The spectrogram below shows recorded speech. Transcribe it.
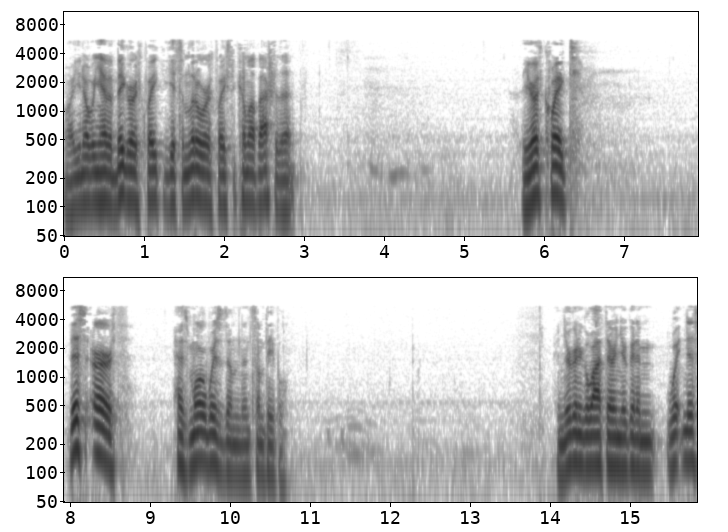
Well, you know, when you have a big earthquake, you get some little earthquakes to come up after that. The earth quaked. This earth has more wisdom than some people. And you're going to go out there and you're going to witness,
